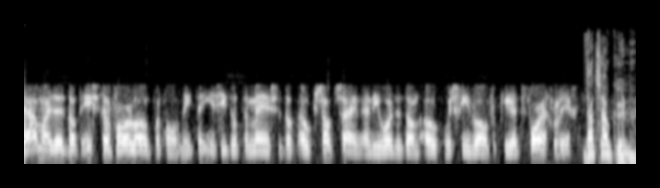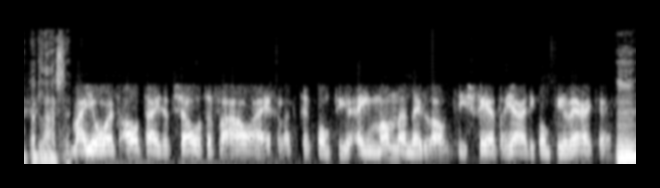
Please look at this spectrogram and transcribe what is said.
Ja, maar de- dat is er voorlopig nog niet. En je ziet dat de mensen dat ook zat zijn. En die worden dan ook misschien wel verkeerd voorgelicht. Dat zou kunnen, dat laatste. Maar je hoort altijd hetzelfde verhaal eigenlijk. Er komt hier één man naar Nederland, die is 40 jaar, die komt hier werken. Mhm.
